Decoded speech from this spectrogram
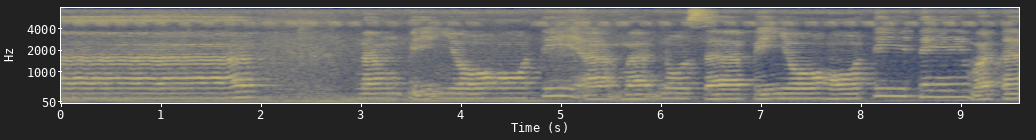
านังปิโยโหติอะมนุสสาปิโยโหติเทวตา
